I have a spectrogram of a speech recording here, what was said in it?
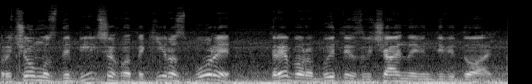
Причому здебільшого такі розбори треба робити звичайно індивідуально.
